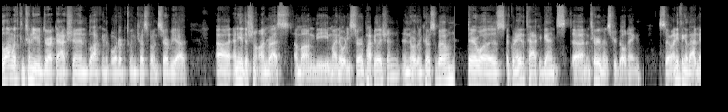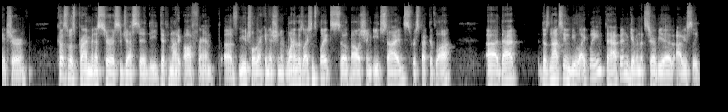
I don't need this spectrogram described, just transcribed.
Along with continued direct action blocking the border between Kosovo and Serbia, uh, any additional unrest among the minority Serb population in northern Kosovo. There was a grenade attack against uh, an interior ministry building so anything of that nature. Kosovo's prime minister has suggested the diplomatic off ramp of mutual recognition of one of those license plates, so abolishing each side's respective law. Uh, that does not seem to be likely to happen, given that Serbia obviously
